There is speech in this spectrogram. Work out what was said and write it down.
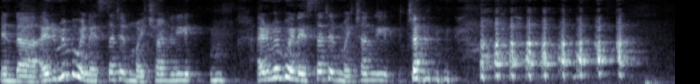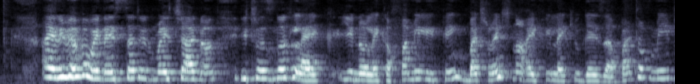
and uh, i remember when i started my channel mm, i remember when i started my channel channel I remember when I started my channel, it was not like, you know, like a family thing. But right now, I feel like you guys are part of me.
